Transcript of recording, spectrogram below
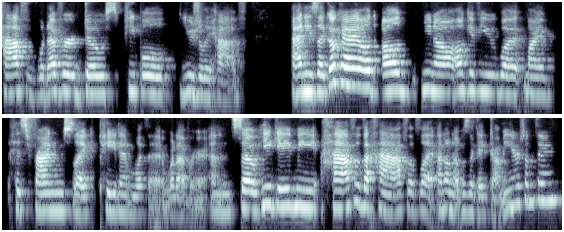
half of whatever dose people usually have. And he's like, okay, I'll, I'll, you know, I'll give you what my, his friend like paid him with it or whatever. And so he gave me half of a half of like, I don't know, it was like a gummy or something.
